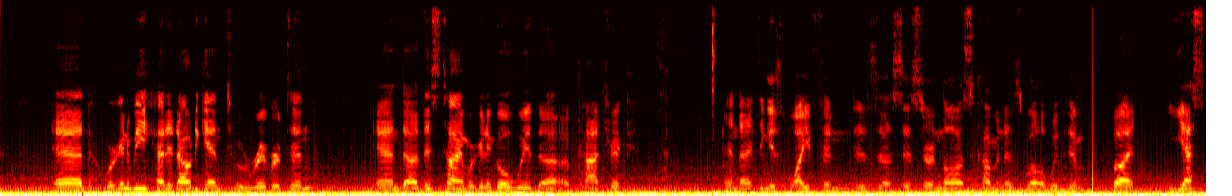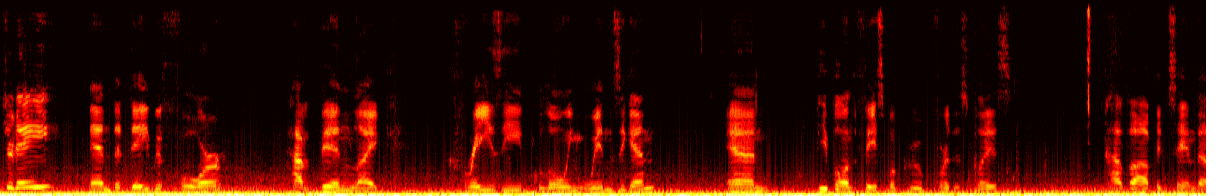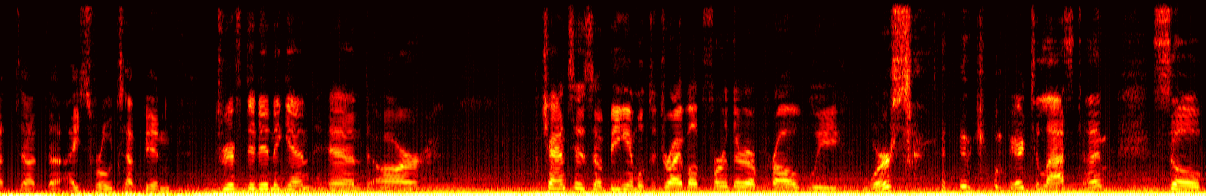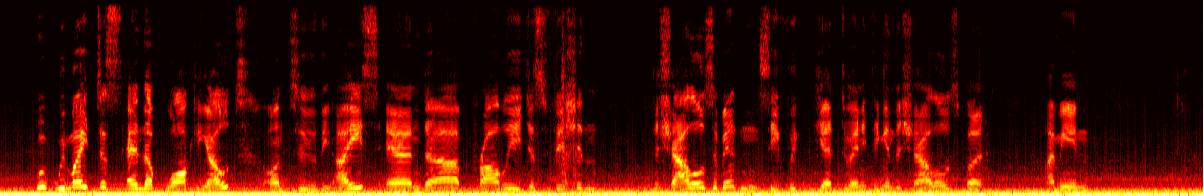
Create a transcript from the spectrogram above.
And we're going to be headed out again to Riverton. And uh, this time we're going to go with uh, Patrick. And I think his wife and his uh, sister-in-law is coming as well with him. But yesterday and the day before have been like crazy blowing winds again and people on the facebook group for this place have uh, been saying that uh, the ice roads have been drifted in again and our chances of being able to drive out further are probably worse compared to last time. So we might just end up walking out onto the ice and uh, probably just fishing the shallows a bit and see if we can get to anything in the shallows but I mean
